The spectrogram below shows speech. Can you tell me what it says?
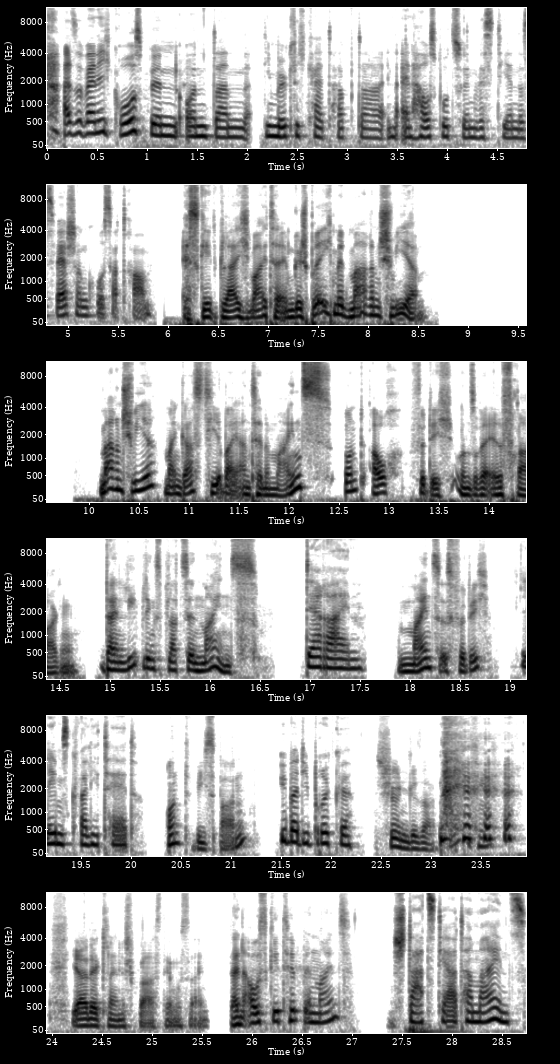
Also wenn ich groß bin und dann die Möglichkeit habe, da in ein Hausboot zu investieren, das wäre schon ein großer Traum. Es geht gleich weiter im Gespräch mit Maren Schwier. Maren Schwier, mein Gast hier bei Antenne Mainz und auch für dich unsere elf Fragen. Dein Lieblingsplatz in Mainz? Der Rhein. Mainz ist für dich? Lebensqualität. Und Wiesbaden? Über die Brücke. Schön gesagt. ja, der kleine Spaß, der muss sein. Dein Ausgehtipp in Mainz? Staatstheater Mainz.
